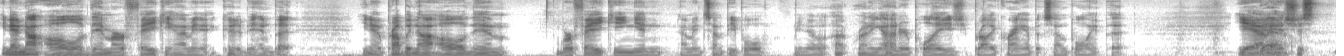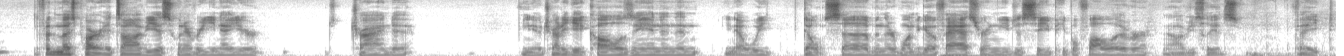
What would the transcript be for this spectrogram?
you know, not all of them are faking. I mean, it could have been, but you know, probably not all of them were faking. And I mean, some people, you know, up running hundred plays, you probably cramp at some point. But yeah, I mean, it's just for the most part, it's obvious whenever you know you're trying to, you know, try to get calls in, and then you know we don't sub, and they're wanting to go faster, and you just see people fall over. Obviously, it's faked.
